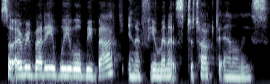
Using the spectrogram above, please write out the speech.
So everybody, we will be back in a few minutes to talk to Annalise.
